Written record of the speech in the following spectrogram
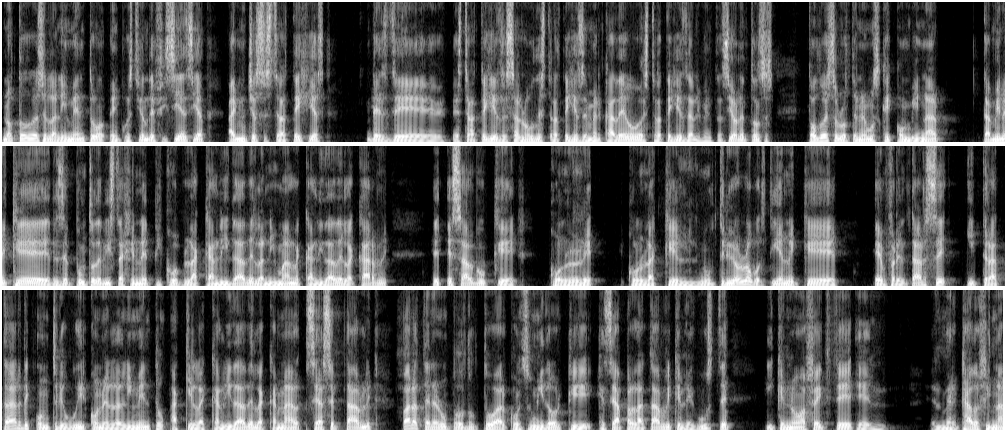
No todo es el alimento en cuestión de eficiencia. Hay muchas estrategias, desde estrategias de salud, estrategias de mercadeo, estrategias de alimentación. Entonces, todo eso lo tenemos que combinar. También hay que, desde el punto de vista genético, la calidad del animal, la calidad de la carne, e, es algo que con, con la que el nutriólogo tiene que enfrentarse y tratar de contribuir con el alimento a que la calidad de la canal sea aceptable para tener un producto al consumidor que, que sea palatable, que le guste y que no afecte el, el mercado final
